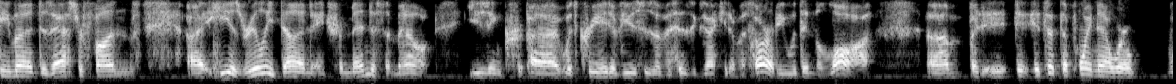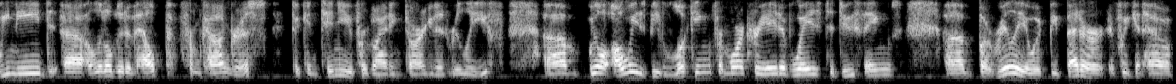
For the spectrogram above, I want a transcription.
FEMA disaster funds. Uh, he has really done a tremendous amount using uh, with creative uses of his executive authority within the law. Um, but it, it's at the point now where we need uh, a little bit of help from Congress to continue providing targeted relief. Um, we'll always be looking for more creative ways to do things, um, but really it would be better if we can have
